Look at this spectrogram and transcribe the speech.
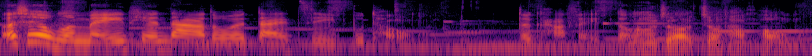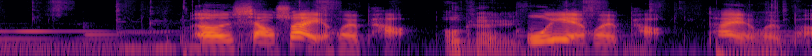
而且我们每一天大家都会带自己不同的咖啡豆，然后叫叫他泡吗？呃，小帅也会泡，OK，我也会泡，他也会泡。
